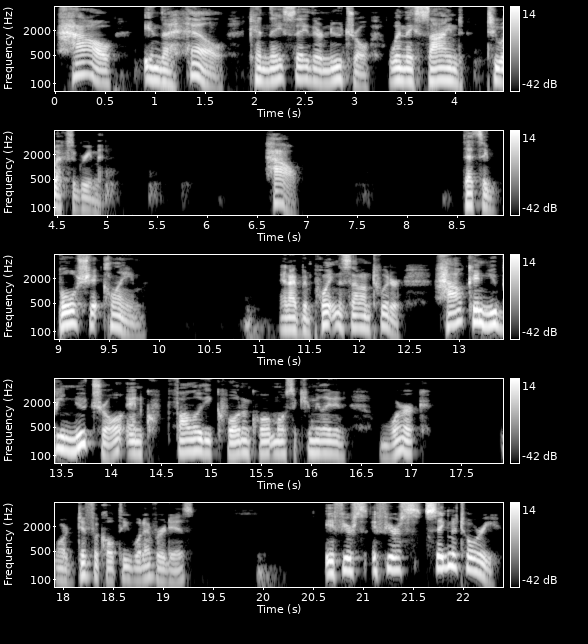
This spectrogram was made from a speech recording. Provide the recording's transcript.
How in the hell can they say they're neutral when they signed 2x agreement? How? That's a bullshit claim. And I've been pointing this out on Twitter. How can you be neutral and follow the quote unquote most accumulated work or difficulty, whatever it is, if you're if you're a signatory?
